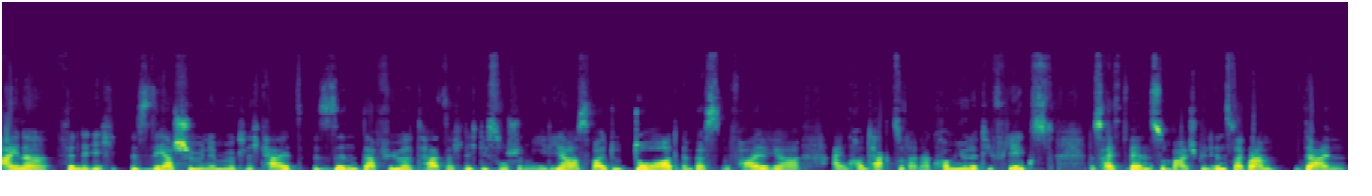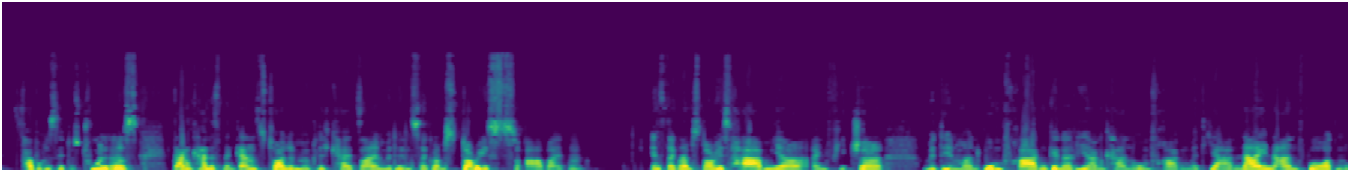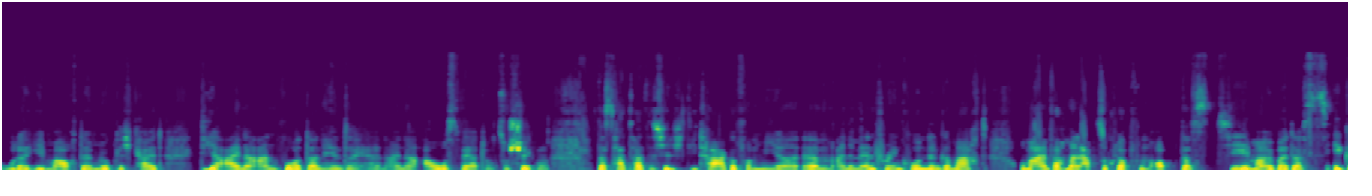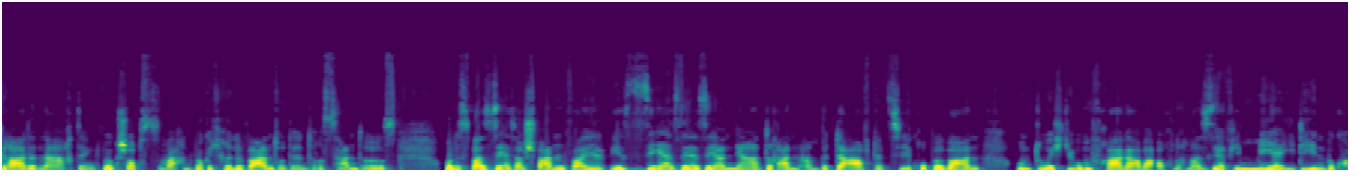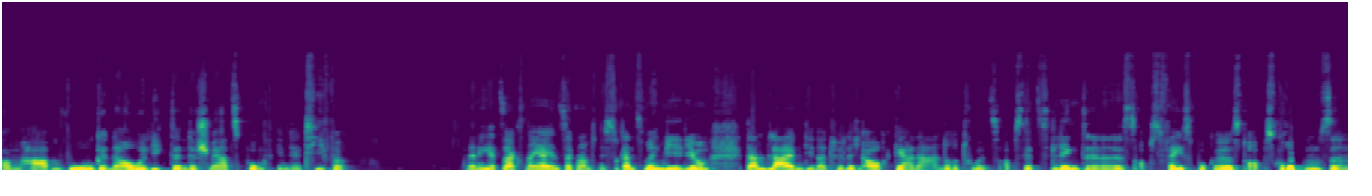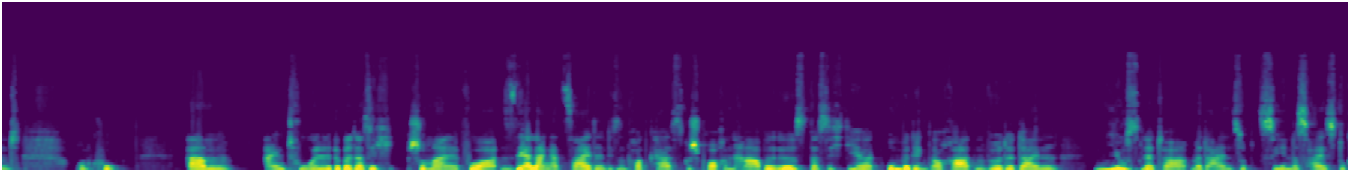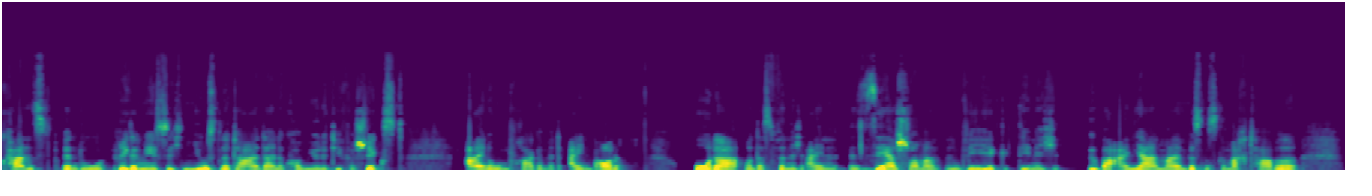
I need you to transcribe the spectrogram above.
Eine, finde ich, sehr schöne Möglichkeit sind dafür tatsächlich die Social Medias, weil du dort im besten Fall ja einen Kontakt zu deiner Community pflegst. Das heißt, wenn zum Beispiel Instagram dein favorisiertes Tool ist, dann kann es eine ganz tolle Möglichkeit sein, mit Instagram Stories zu arbeiten. Instagram Stories haben ja ein Feature, mit dem man Umfragen generieren kann, Umfragen mit Ja-Nein-Antworten oder eben auch der Möglichkeit, dir eine Antwort dann hinterher in eine Auswertung zu schicken. Das hat tatsächlich die Tage von mir ähm, eine Mentoring-Kundin gemacht, um einfach mal abzuklopfen, ob das Thema, über das sie gerade nachdenkt, Workshops zu machen, wirklich relevant und interessant ist. Und es war sehr, sehr spannend, weil wir sehr, sehr, sehr nah dran am Bedarf der Zielgruppe waren und durch die Umfrage aber auch nochmal sehr viel mehr Ideen bekommen haben. Wo genau liegt denn der Schmerzpunkt in der Tiefe? Wenn du jetzt sagst, naja, Instagram ist nicht so ganz mein Medium, dann bleiben die natürlich auch gerne andere Tools. Ob es jetzt LinkedIn ist, ob es Facebook ist, ob es Gruppen sind und Co. Ähm, ein Tool, über das ich schon mal vor sehr langer Zeit in diesem Podcast gesprochen habe, ist, dass ich dir unbedingt auch raten würde, deinen Newsletter mit einzubeziehen. Das heißt, du kannst, wenn du regelmäßig Newsletter an deine Community verschickst, eine Umfrage mit einbauen. Oder, und das finde ich einen sehr charmanten Weg, den ich über ein Jahr in meinem Business gemacht habe,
